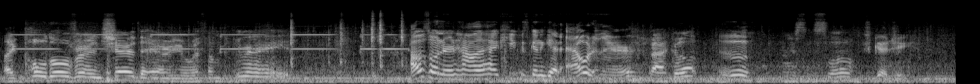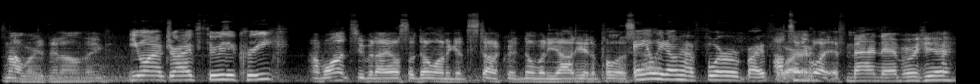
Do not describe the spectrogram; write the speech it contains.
like pulled over and shared the area with him. Right. I was wondering how the heck he was gonna get out of there. Back up, Ugh, nice and slow. sketchy. It's not worth it, I don't think. You wanna drive through the creek? I want to, but I also don't want to get stuck with nobody out here to pull us And out. we don't have four by 4 I'll tell you what, if Matt and Amber were here,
